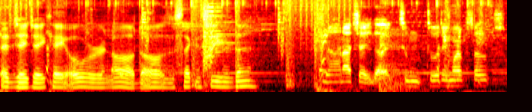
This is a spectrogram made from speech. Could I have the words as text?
That JJK over and all, dog. Is the second season done? Nah, not yet. You got like two, two or three more episodes.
